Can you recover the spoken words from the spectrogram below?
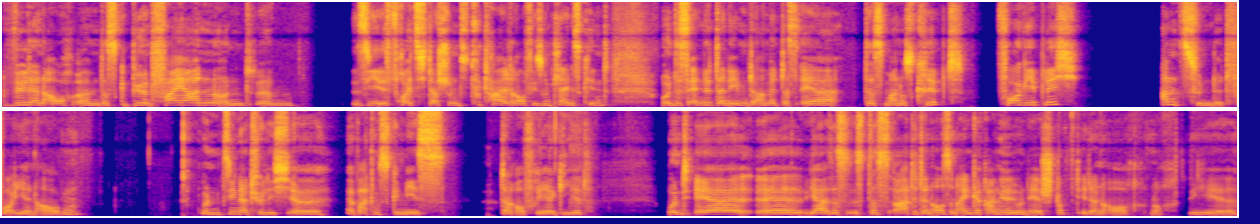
will dann auch ähm, das Gebühren feiern und ähm, sie freut sich da schon total drauf, wie so ein kleines Kind. Und es endet dann eben damit, dass er das Manuskript vorgeblich anzündet vor ihren Augen. Und sie natürlich äh, erwartungsgemäß darauf reagiert. Und er, äh, ja, das, ist, das artet dann aus in ein Gerangel und er stopft ihr dann auch noch die äh,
